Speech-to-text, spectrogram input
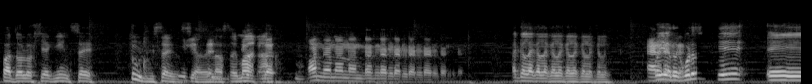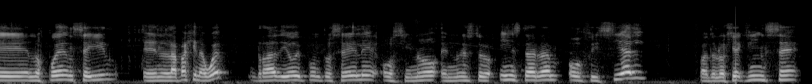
Patología 15 tu licencia de la semana. Oye, recuerden que eh, nos pueden seguir en la página web radiohoy.cl o si no en nuestro Instagram oficial Patología 15,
